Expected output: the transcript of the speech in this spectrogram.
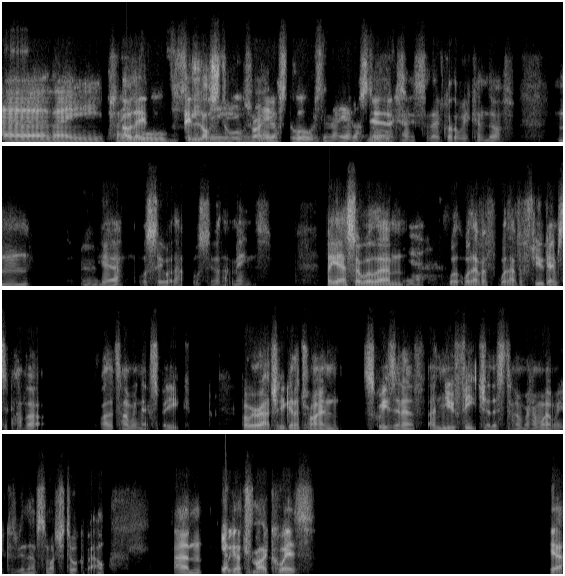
Uh, they played Oh, they- Wolves. they lost the- Wolves, right? They lost to Wolves, didn't they? Yeah, lost to Yeah. Wolves. Okay. So they've got the weekend off. Hmm. Mm, Yeah. We'll see what that we'll see what that means. But yeah, so we'll um yeah. we'll we'll have a we'll have a few games to cover by the time we next speak. But we were actually going to try and squeeze in a, a new feature this time around, weren't we? Because we didn't have so much to talk about. Um, Yep. We're going to try a quiz. Yeah.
